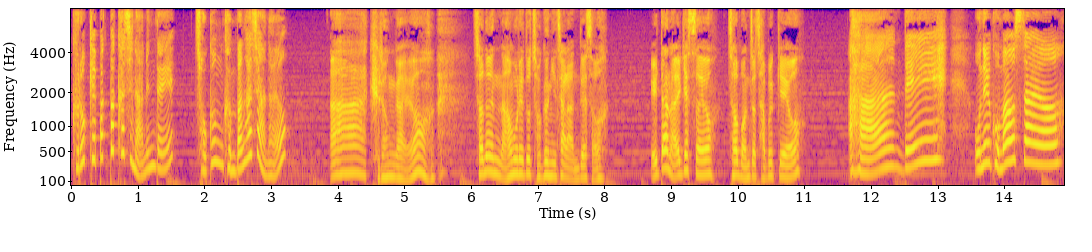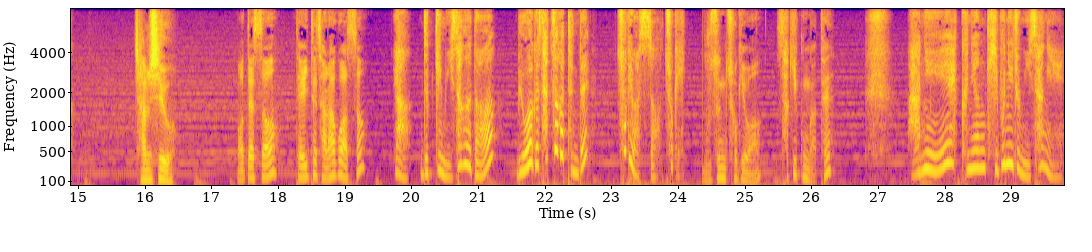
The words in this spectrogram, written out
그렇게 빡빡하진 않은데. 적응 금방 하지 않아요? 아, 그런가요? 저는 아무래도 적응이 잘 안 돼서. 일단 알겠어요. 저 먼저 잡을게요. 아, 네. 오늘 고마웠어요. 잠시 후 어땠어? 데이트 잘하고 왔어? 야, 느낌 이상하다. 묘하게 사자 같은데? 촉이 왔어, 촉이. 무슨 촉이 와? 사기꾼 같아? 아니, 그냥 기분이 좀 이상해.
